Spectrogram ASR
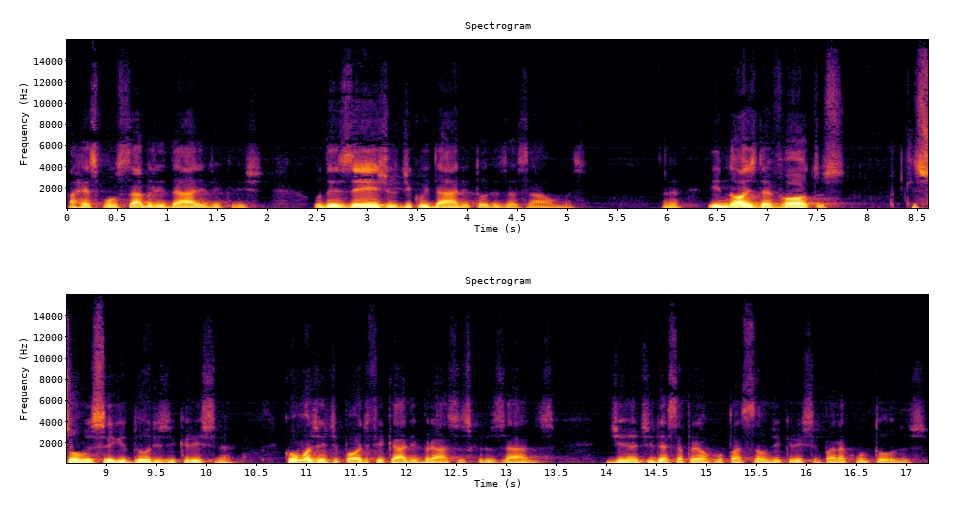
a responsabilidade de Cristo, o desejo de cuidar de todas as almas. Né? E nós, devotos, que somos seguidores de Krishna, como a gente pode ficar de braços cruzados diante dessa preocupação de Krishna para com todos?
